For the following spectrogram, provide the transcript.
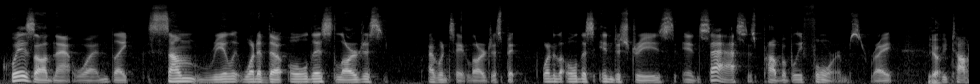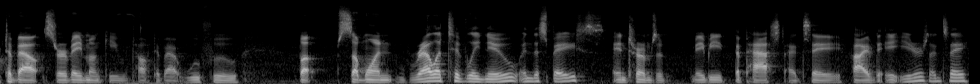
quiz on that one. Like some really one of the oldest, largest I wouldn't say largest, but one of the oldest industries in SaaS is probably forms, right? We talked about SurveyMonkey, we talked about Wufoo, but someone relatively new in the space in terms of maybe the past, I'd say five to eight years, I'd say,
